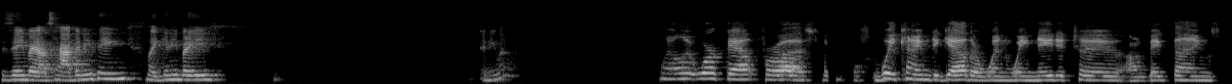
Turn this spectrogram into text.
does anybody else have anything like anybody Anyone? Well, it worked out for us we came together when we needed to on big things.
